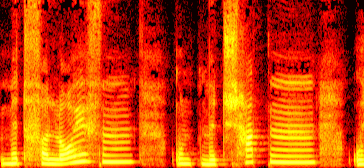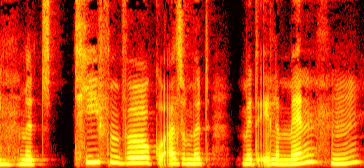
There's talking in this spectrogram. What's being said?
mit Verläufen und mit Schatten und mit Tiefenwirkung, also mit, mit Elementen,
